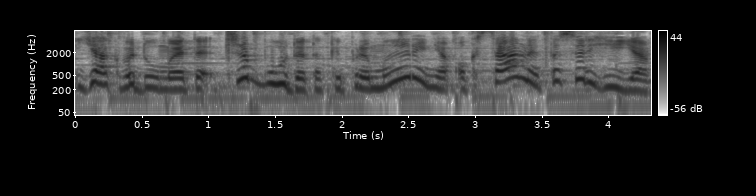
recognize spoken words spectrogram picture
як ви думаєте, чи буде таке примирення Оксани та Сергія?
